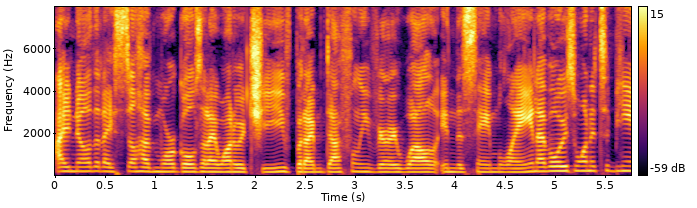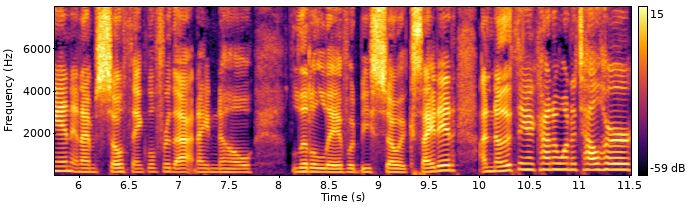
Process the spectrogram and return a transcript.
I know that I still have more goals that I want to achieve, but I'm definitely very well in the same lane I've always wanted to be in. And I'm so thankful for that. And I know little Liv would be so excited. Another thing I kind of want to tell her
